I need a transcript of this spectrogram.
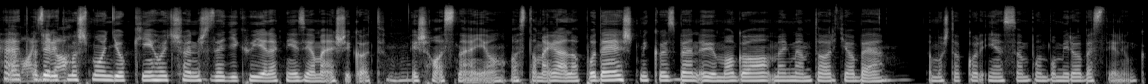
Hát azért itt most mondjuk ki, hogy sajnos az egyik hülyének nézi a másikat, uh-huh. és használja azt a megállapodást, miközben ő maga meg nem tartja be. De most akkor ilyen szempontból miről beszélünk?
